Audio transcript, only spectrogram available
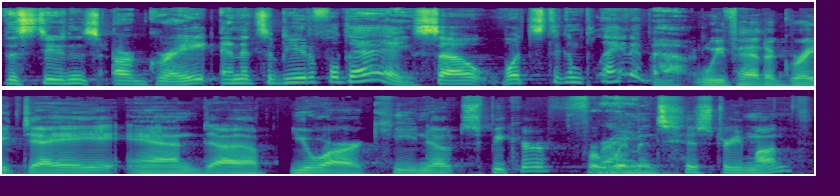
the students are great, and it's a beautiful day. So, what's to complain about? We've had a great day, and uh, you are a keynote speaker for Right. Women's History Month,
